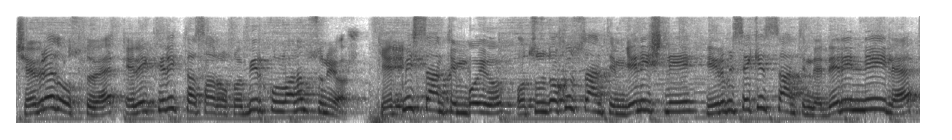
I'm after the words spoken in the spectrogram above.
çevre dostu ve elektrik tasarruflu bir kullanım sunuyor. 70 santim boyu, 39 santim genişliği, 28 santimde derinliği ile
